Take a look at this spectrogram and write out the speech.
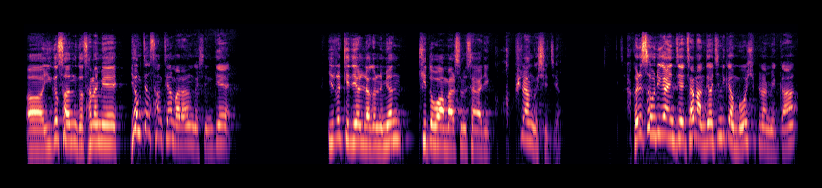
어, 이것은 그 사람의 영적 상태를 말하는 것인데 이렇게 되려고 하면 기도와 말씀 생활이 꼭 필요한 것이죠. 자, 그래서 우리가 이제 잘 안 되어지니까 무엇이 필요합니까?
